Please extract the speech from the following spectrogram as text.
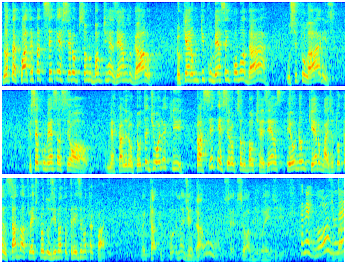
Nota 4 é para ser terceira opção no banco de reservas do Galo. Eu quero um que comece a incomodar os titulares. Que você começa assim, ó, o mercado europeu está de olho aqui. Para ser terceira opção no banco de reservas, eu não quero mais. Eu estou cansado do Atlético produzir nota 3 e nota 4. Tá, Nandinho, dá um seu amigo aí de Tá nervoso, né?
